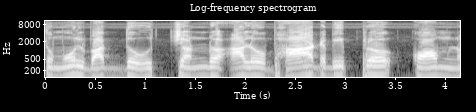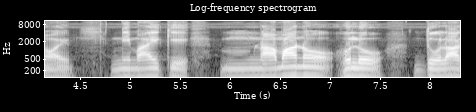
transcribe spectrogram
তুমুল বাদ্য উচ্চণ্ড আলো ভাট বিপ্র কম নয়। নিমাইকে নামানো হলো দোলার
